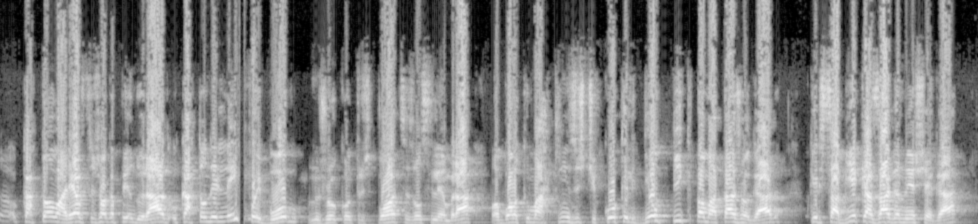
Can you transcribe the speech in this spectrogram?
o cartão amarelo você joga pendurado. O cartão dele nem foi bobo no jogo contra o Sport, vocês vão se lembrar. Uma bola que o Marquinhos esticou, que ele deu pique para matar a jogada, porque ele sabia que a zaga não ia chegar.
